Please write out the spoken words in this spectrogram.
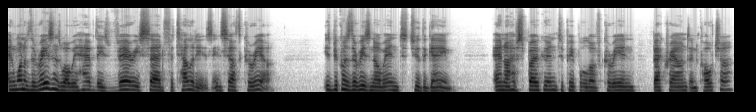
And one of the reasons why we have these very sad fatalities in South Korea is because there is no end to the game. And I have spoken to people of Korean background and culture.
